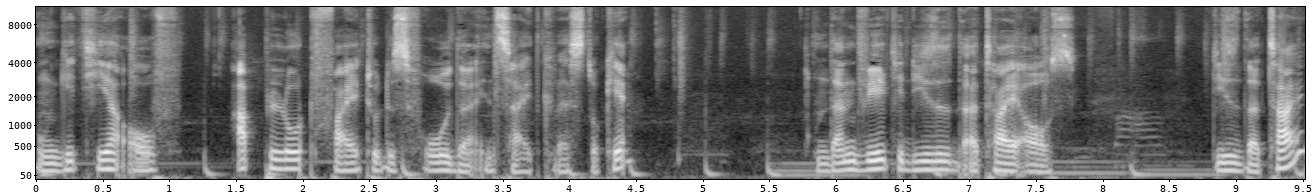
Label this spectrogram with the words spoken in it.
und geht hier auf Upload File to this Folder in SideQuest, okay? Und dann wählt ihr diese Datei aus. Diese Datei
